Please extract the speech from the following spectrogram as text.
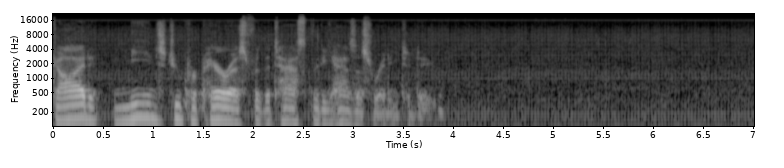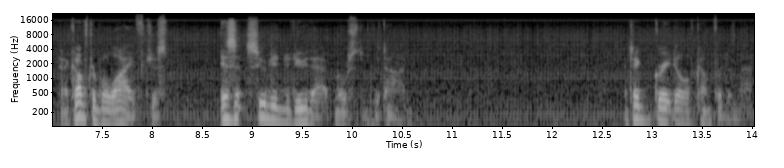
God needs to prepare us for the task that he has us ready to do. And a comfortable life just isn't suited to do that most of the time. I take a great deal of comfort in that.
